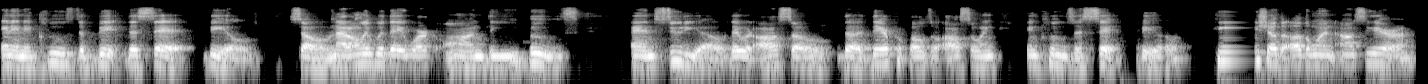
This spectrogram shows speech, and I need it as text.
And it includes the bit, the set build. So not only would they work on the booth and studio, they would also, the, their proposal also in- includes a set build. Can you show the other one, uh, Sierra?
